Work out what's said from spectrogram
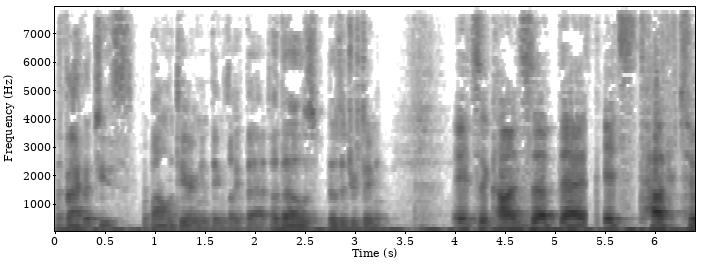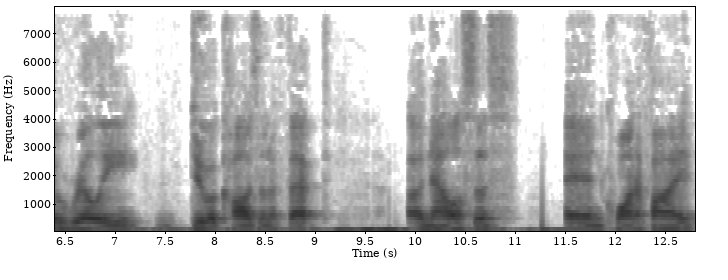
the fact that she's volunteering and things like that. So that was that was interesting. It's a concept that it's tough to really do a cause and effect analysis and quantify,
